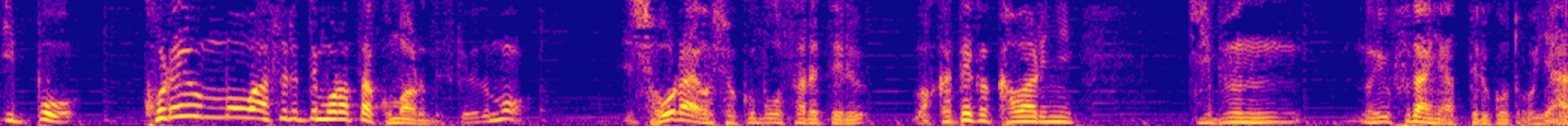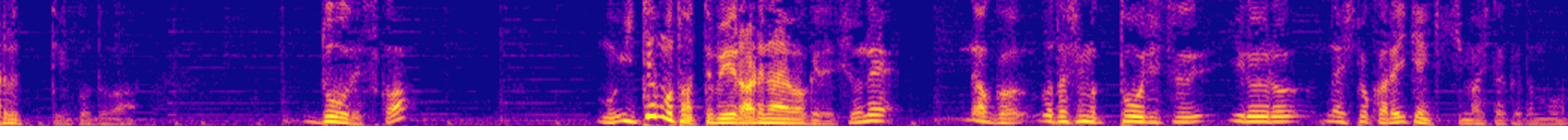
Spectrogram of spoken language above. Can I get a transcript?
一方これも忘れてもらったら困るんですけれども将来を嘱望されてる若手が代わりに自分の普段やってることをやるっていうことはどうですか？もういても立ってもいられないわけですよね。なんか私も当日いろいろな人から意見聞きましたけども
